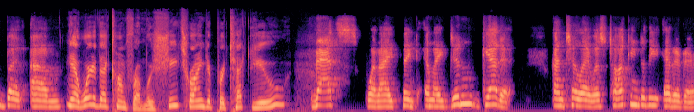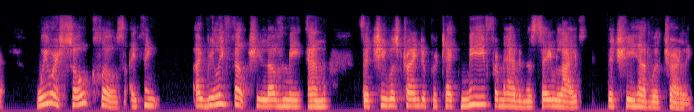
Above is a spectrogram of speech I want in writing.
but um, yeah. Where did that come from? Was she trying to protect you? That's what I think. And I didn't get it until I was talking to the editor. We were so close. I think I really felt she loved me and that she was trying to protect me from having the same life that she had with Charlie,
